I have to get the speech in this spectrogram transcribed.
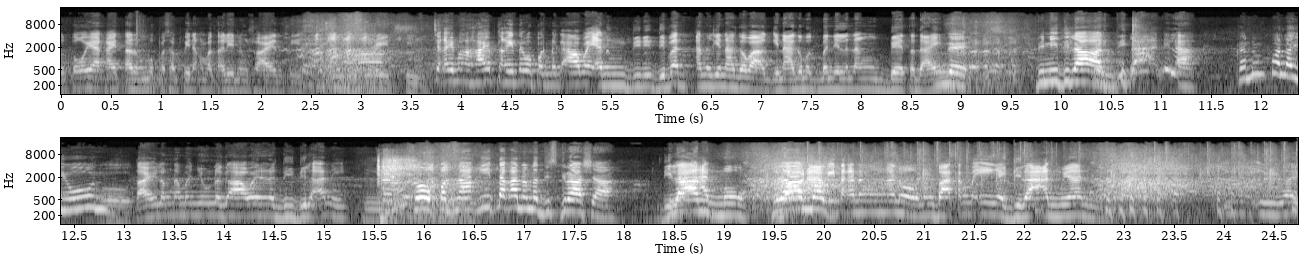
Totoo yan kahit tanong mo pa sa pinakamatalinong scientist. Grade 2. Tsaka yung mga hype, nakita mo, pag nag-away, anong, dini- di ba, anong ginagawa? Ginagamot ba nila ng betadine? Hindi. Dinidilaan. dilaan nila. Ganun pala yun. Oh, tayo lang naman yung nag-aaway na nagdidilaan eh. So, pag nakita ka na na-disgrasya, Dilaan mo. Dilaan mo. nakita ka ng, ano, ng batang maingay, dilaan mo yan. ingay.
